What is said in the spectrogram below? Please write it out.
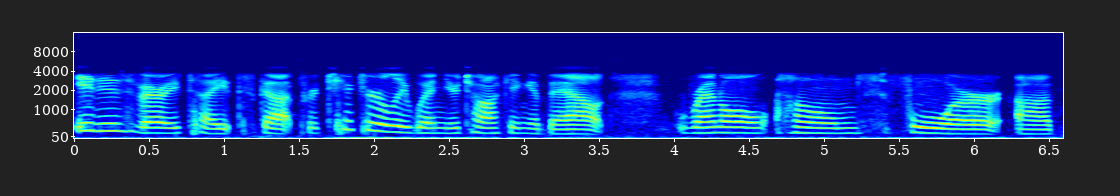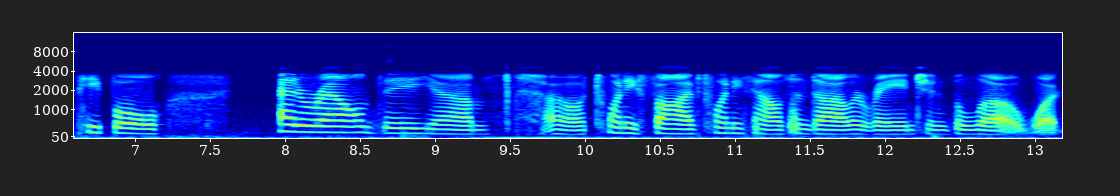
It is very tight, Scott, particularly when you're talking about rental homes for uh, people at around the um, oh, twenty-five, twenty thousand dollar range and below. What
